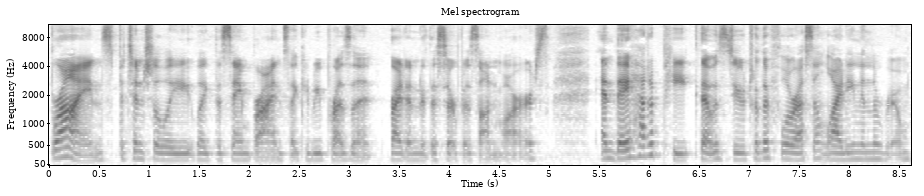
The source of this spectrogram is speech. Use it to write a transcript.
brines, potentially like the same brines that could be present right under the surface on Mars, and they had a peak that was due to the fluorescent lighting in the room.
